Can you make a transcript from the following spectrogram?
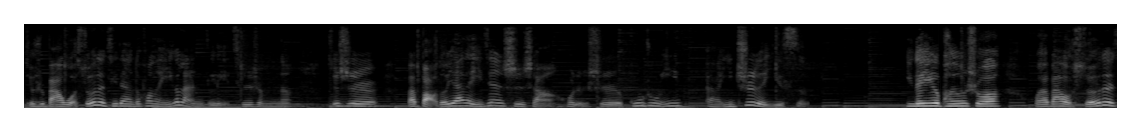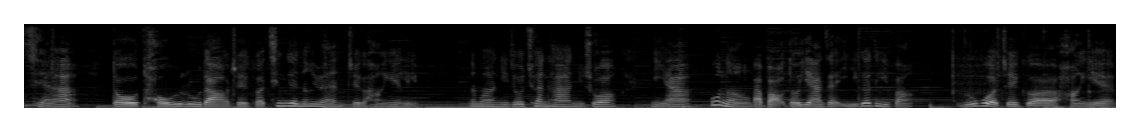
就是把我所有的鸡蛋都放在一个篮子里。其实什么呢？就是把宝都压在一件事上，或者是孤注一啊一掷的意思。你的一个朋友说：“我要把我所有的钱啊，都投入到这个清洁能源这个行业里。”那么你就劝他，你说：“你呀，不能把宝都压在一个地方， 如果这个行业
